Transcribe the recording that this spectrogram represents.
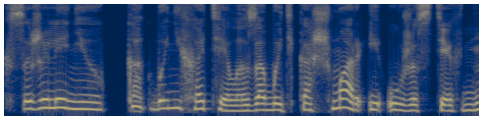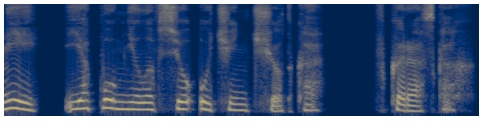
К сожалению, как бы не хотела забыть кошмар и ужас тех дней, я помнила все очень четко, в красках.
